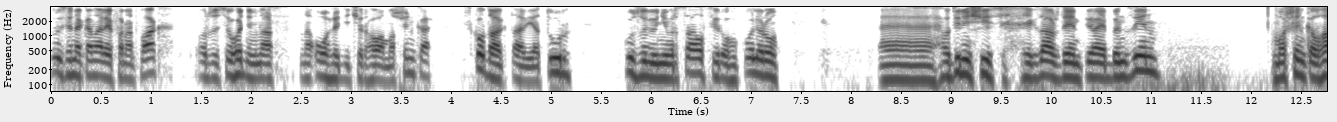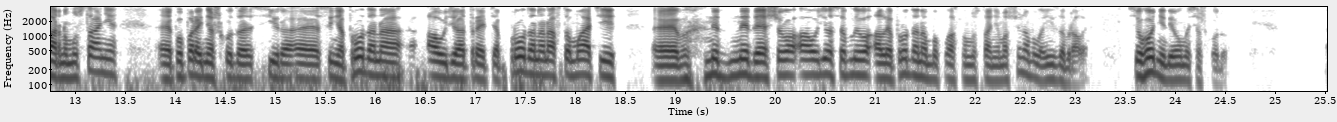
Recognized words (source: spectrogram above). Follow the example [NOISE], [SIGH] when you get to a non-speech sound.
Друзі, на каналі Фанатвак. Отже, сьогодні в нас на огляді чергова машинка Шкода Octavia Tour кузові універсал сірого кольору. Е, 1,6, як завжди, MPI бензин. Машинка в гарному стані. Е, Попередня шкода сіра, е, синя продана, Audi A3 продана на автоматі. Е, [LAUGHS] Не, не дешево Audi особливо, але продана, бо в класному стані машина була, її забрали. Сьогодні дивимося шкоду.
